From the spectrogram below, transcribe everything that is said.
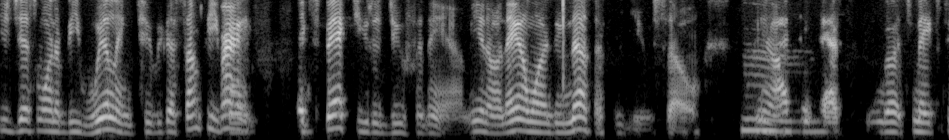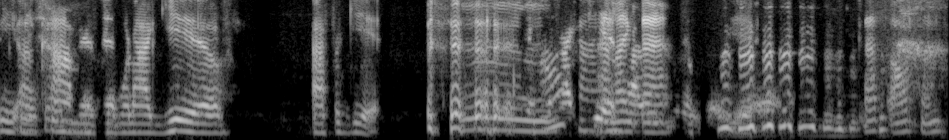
you just want to be willing to because some people right. expect you to do for them, you know, and they don't want to do nothing for you. So, mm-hmm. you know, I think mm. that's what makes me uncommon is that when I give, I forget. Mm, okay. I, I like that. Yeah. That's awesome.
